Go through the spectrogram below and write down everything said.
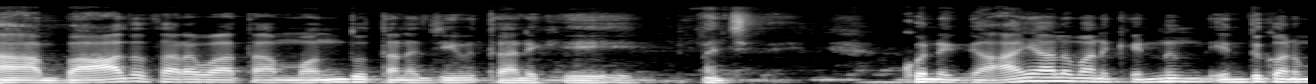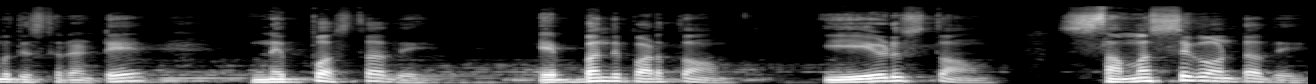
ఆ బాధ తర్వాత ఆ మందు తన జీవితానికి మంచిది. కొన్ని గాయాలు మనకి ఎన్ని ఎందుకు అనుమతిస్తాడంటే నొప్పి వస్తుంది ఇబ్బంది పడతాం ఏడుస్తాం సమస్యగా ఉంటుంది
